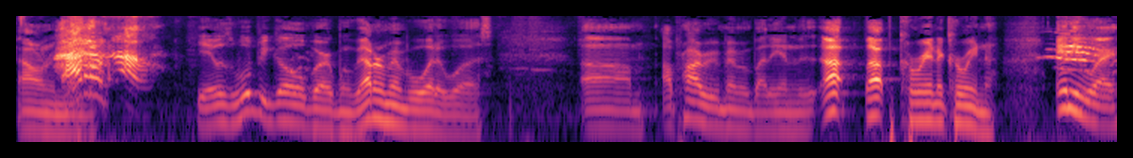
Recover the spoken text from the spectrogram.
I don't remember. I don't know. Yeah, it was a Whoopi Goldberg movie. I don't remember what it was. Um, I'll probably remember by the end of this. Up, up, Corrina, Corrina. Anyway,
